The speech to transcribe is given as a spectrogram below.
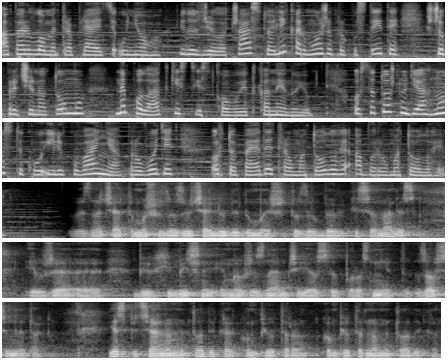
а переломи трапляються у нього підозріло часто, лікар може припустити, що причина тому неполадки з кістковою тканиною. Остаточну діагностику і лікування проводять ортопеди, травматологи або ревматологи. Визначає, тому що зазвичай люди думають, що то зробив якийсь аналіз і вже е, біохімічний, і ми вже знаємо, чи є остеопороз. Ні, зовсім не так. Є спеціальна методика комп'ютерна методика.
